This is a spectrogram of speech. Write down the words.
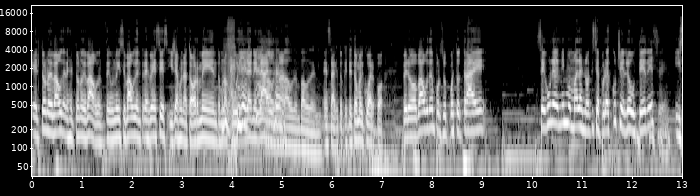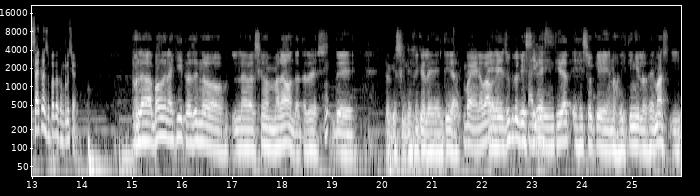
el tono de Bauden es el tono de Bauden. Entonces uno dice Bauden tres veces y ya es una tormenta, una oscuridad en el Bauden, alma. Bauden, Bauden. Exacto, que te toma el cuerpo. Pero Bauden, por supuesto, trae, según él mismo, malas noticias, pero escúchenlo ustedes Sí. y saquen su propia conclusión. Hola, Bauden aquí trayendo la versión mala onda, tal vez, de lo que significa la identidad. Bueno, Bauden. Eh, yo creo que si la identidad es eso que nos distingue de los demás y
